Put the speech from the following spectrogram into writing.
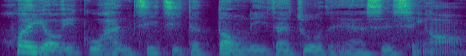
会有一股很积极的动力在做这件事情哦。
